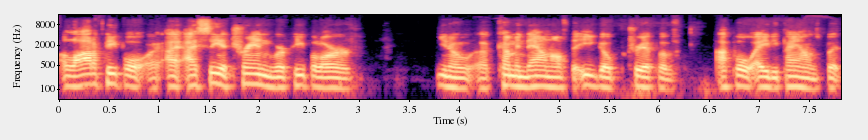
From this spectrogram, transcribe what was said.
a lot of people, I, I see a trend where people are you know, uh, coming down off the ego trip of I pull 80 pounds. But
